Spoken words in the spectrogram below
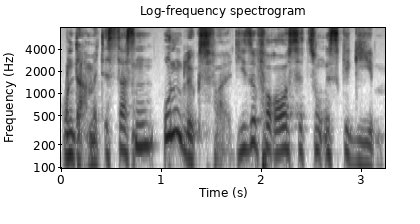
Und damit ist das ein Unglücksfall. Diese Voraussetzung ist gegeben.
